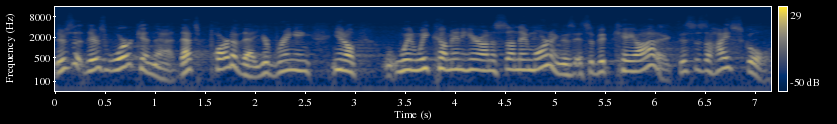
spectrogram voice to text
there's, a, there's work in that. That's part of that. You're bringing, you know, when we come in here on a Sunday morning, it's a bit chaotic. This is a high school.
